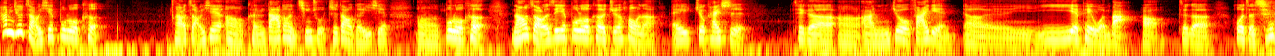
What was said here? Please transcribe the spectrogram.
他们就找一些部落客。好，找一些呃，可能大家都很清楚知道的一些呃部落客，然后找了这些部落客之后呢，哎，就开始这个呃啊，你们就发一点呃业配文吧，好，这个或者是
